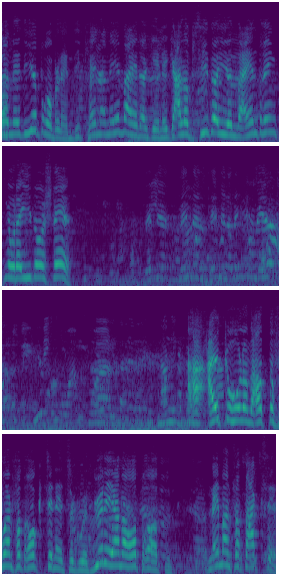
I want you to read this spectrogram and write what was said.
Anzeige? nicht Ihr Problem. Die können eh weitergehen. Egal, ob Sie da Ihren Wein trinken oder ich da stehe. Ah, Alkohol und Autofahren vertragt sie nicht so gut. Würde ich einer abraten. Nehmen Sie ein Taxi.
